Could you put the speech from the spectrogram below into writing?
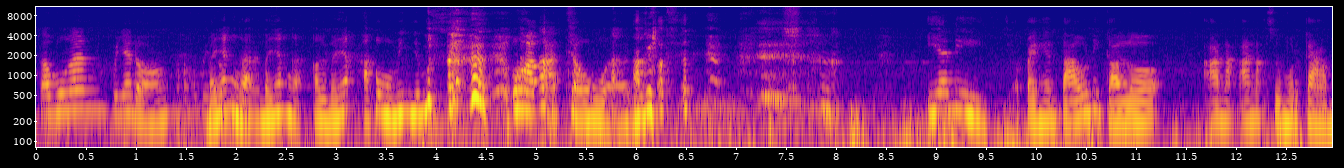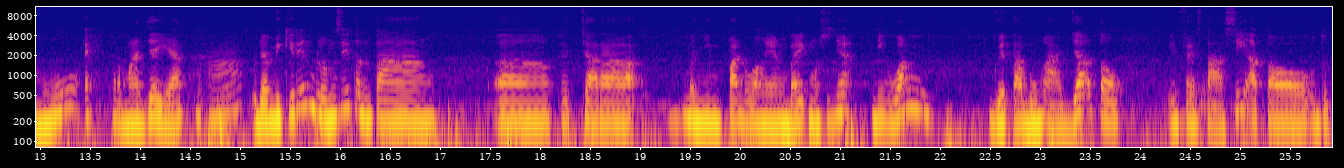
Tabungan punya dong. Aku punya Banyak nggak? Banyak nggak? Kalau banyak, aku mau minjem. Wah kacau banget. iya nih, pengen tahu nih kalau anak-anak seumur kamu, eh remaja ya, Mm-mm. udah mikirin belum sih tentang ke cara menyimpan uang yang baik? Maksudnya, nih uang gue tabung aja atau investasi atau untuk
